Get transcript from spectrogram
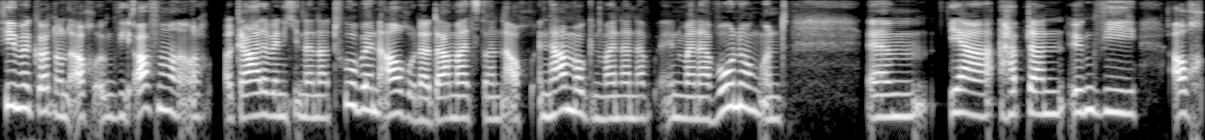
viel mit Gott und auch irgendwie offen, auch, gerade wenn ich in der Natur bin auch oder damals dann auch in Hamburg in meiner, in meiner Wohnung und ähm, ja, habe dann irgendwie auch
